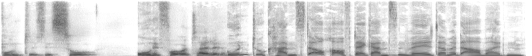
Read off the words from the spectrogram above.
bunt. Es ist so ohne Vorurteile. Und du kannst auch auf der ganzen Welt damit arbeiten.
